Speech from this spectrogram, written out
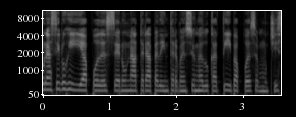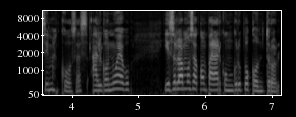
una cirugía, puede ser una terapia de intervención educativa, puede ser muchísimas cosas, algo nuevo, y eso lo vamos a comparar con grupo control.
